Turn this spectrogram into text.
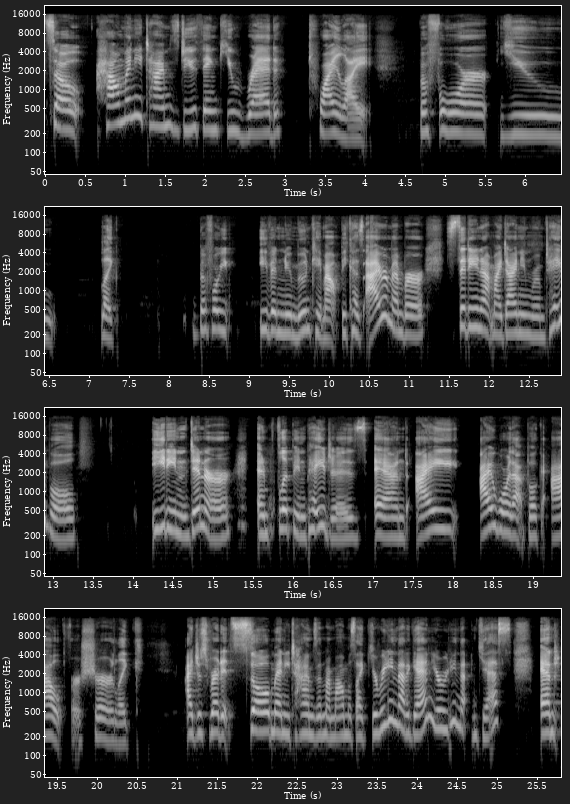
So, how many times do you think you read Twilight before you like before you even New Moon came out because I remember sitting at my dining room table eating dinner and flipping pages and I I wore that book out for sure. Like I just read it so many times and my mom was like, "You're reading that again? You're reading that?" Yes. And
